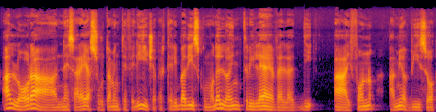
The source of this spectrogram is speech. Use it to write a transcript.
allora ne sarei assolutamente felice, perché ribadisco, un modello entry level di iPhone, a mio avviso,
